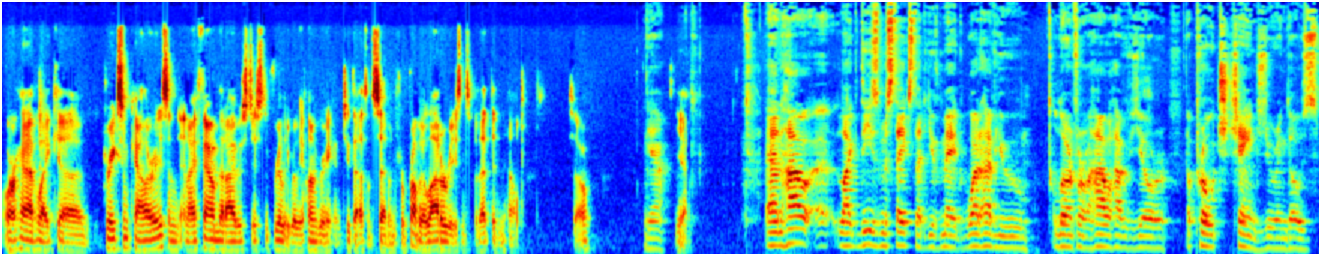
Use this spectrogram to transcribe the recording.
or have like uh, drink some calories, and, and I found that I was just really really hungry in 2007 for probably a lot of reasons, but that didn't help. So yeah, yeah. And how, uh, like these mistakes that you've made, what have you learned from? How have your approach changed during those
